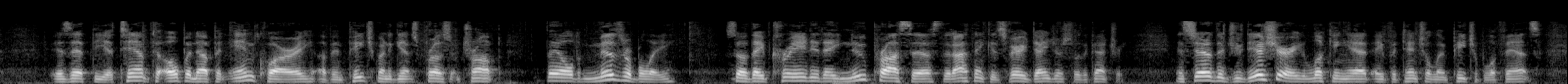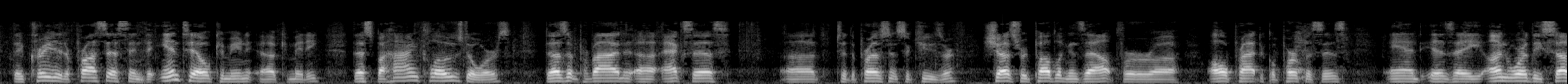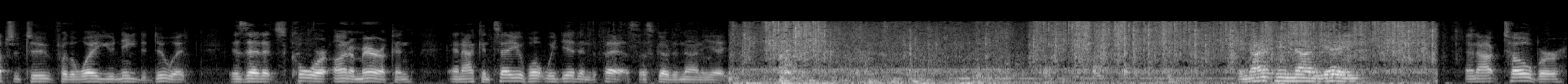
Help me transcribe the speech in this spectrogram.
is that the attempt to open up an inquiry of impeachment against President Trump failed miserably. So they've created a new process that I think is very dangerous for the country. Instead of the judiciary looking at a potential impeachable offense, they've created a process in the Intel communi- uh, Committee that's behind closed doors, doesn't provide uh, access uh, to the president's accuser, shuts Republicans out for uh, all practical purposes, and is a unworthy substitute for the way you need to do it. Is at its core un-American, and I can tell you what we did in the past. Let's go to 98. In 1998, in October,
